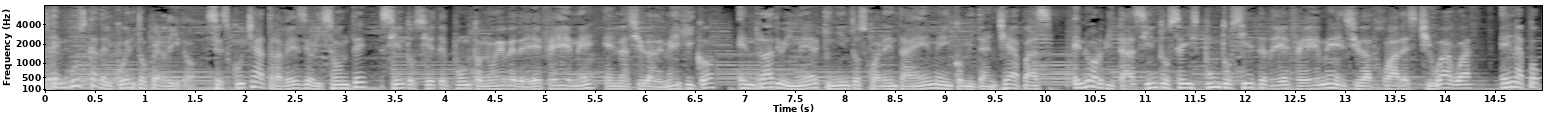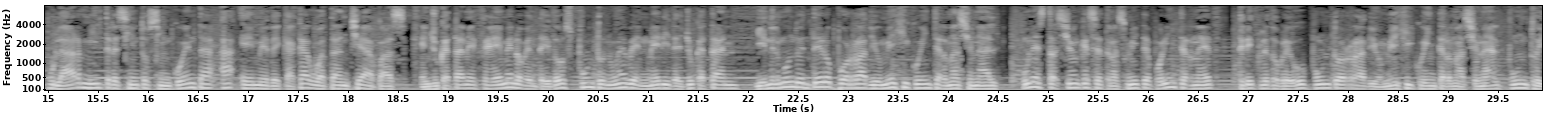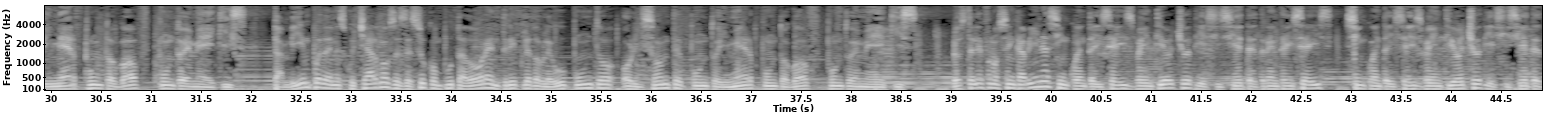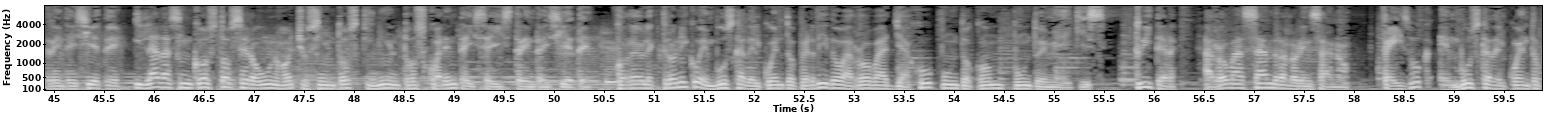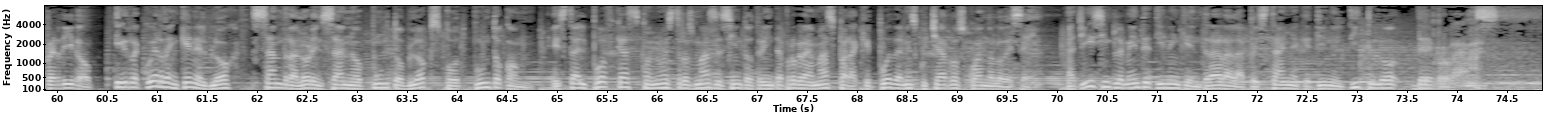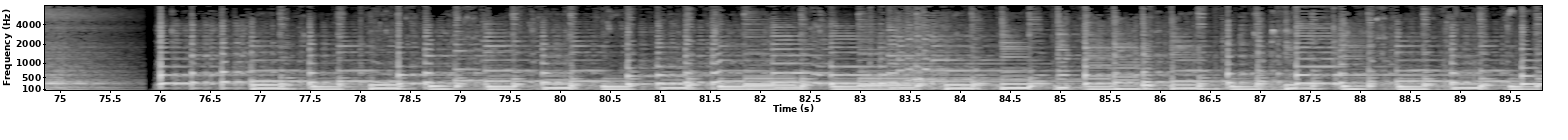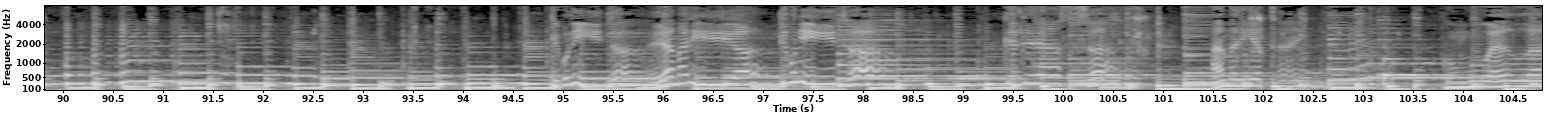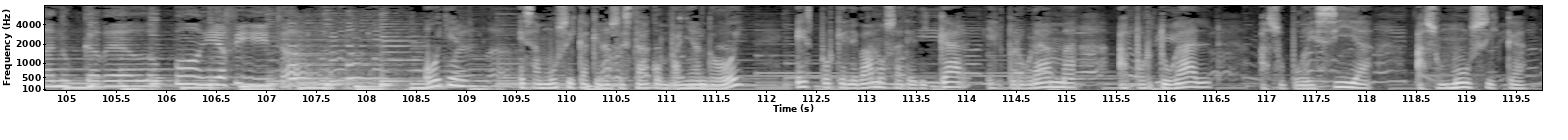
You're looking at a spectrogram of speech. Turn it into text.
En busca del cuento perdido se escucha a través de Horizonte 107.9 de FM en la Ciudad de México, en Radio Imer 540 AM en Comitán, Chiapas, en órbita 106.7 de FM en Ciudad Juárez, Chihuahua, en la popular 1350 AM de Cacahuatán, Chiapas, en Yucatán FM 92.9 en Mérida, Yucatán, y en el mundo entero por Radio México Internacional, una estación que se transmite por internet www.radiomexicointernacional.imer.gov.mx. También pueden escucharnos desde su computadora en www.horizonte.imer.gov.mx. Los teléfonos en cabina 5628 1736, 5628 1737 y Lada sin costo 01800 546 37. Correo electrónico en busca del cuento perdido arroba yahoo.com.mx. Twitter arroba Sandra Lorenzano. Facebook en busca del cuento perdido. Y recuerden que en el blog sandralorenzano.blogspot.com está el podcast con nuestros más de 130 programas para que puedan escucharlos cuando lo deseen. Allí simplemente tienen que entrar a la pestaña que tiene el título de programas. Esa música que nos está acompañando hoy es porque le vamos a dedicar el programa a Portugal, a su poesía, a su música.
